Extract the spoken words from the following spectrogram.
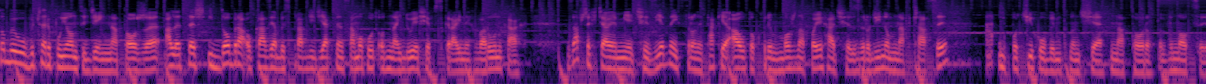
To był wyczerpujący dzień na torze, ale też i dobra okazja, by sprawdzić, jak ten samochód odnajduje się w skrajnych warunkach. Zawsze chciałem mieć z jednej strony takie auto, którym można pojechać z rodziną na wczasy, a i po cichu wymknąć się na tor w nocy.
